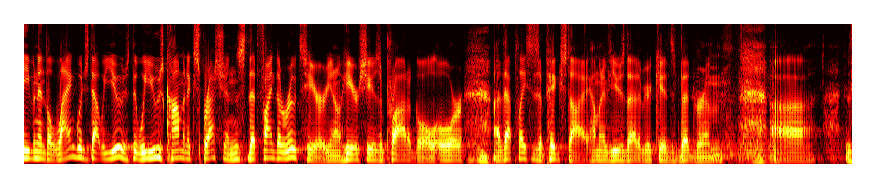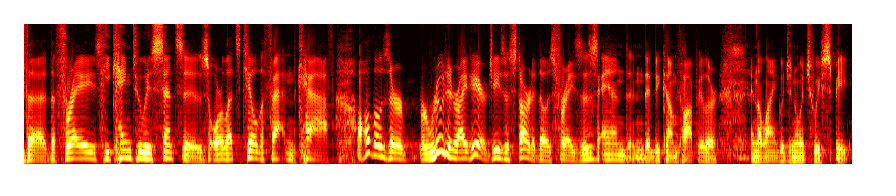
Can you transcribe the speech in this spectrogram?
even in the language that we use, that we use common expressions that find their roots here. You know, he or she is a prodigal, or uh, that place is a pigsty. How many of you used that of your kid's bedroom? Uh, the, the phrase, he came to his senses, or let's kill the fattened calf, all those are rooted right here. Jesus started those phrases, and, and they become popular in the language in which we speak.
